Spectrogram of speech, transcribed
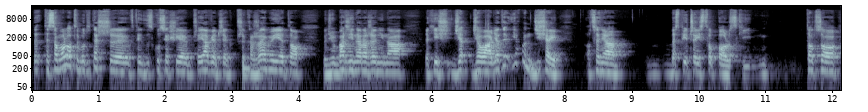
te, te, samoloty, bo to też w tych dyskusjach się przejawia, czy jak przekażemy je, to będziemy bardziej narażeni na jakieś dzia działania. Jak pan dzisiaj ocenia bezpieczeństwo Polski? To, co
